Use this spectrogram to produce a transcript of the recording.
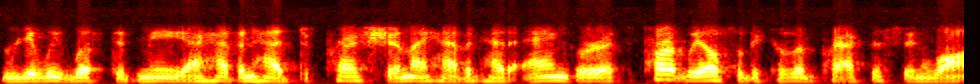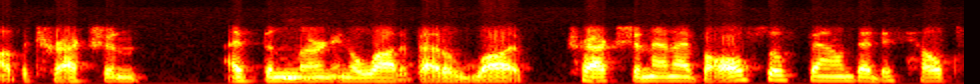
really lifted me. I haven't had depression. I haven't had anger. It's partly also because I'm practicing law of attraction. I've been mm-hmm. learning a lot about a lot of traction. And I've also found that it helps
